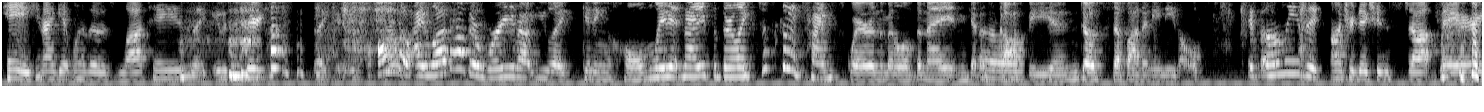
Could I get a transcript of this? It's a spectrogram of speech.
hey, can I get one of those lattes? Like it was very like. It was Also, I love how they're worried about you like getting home late at night, but they're like, just go to Times Square in the middle of the night and get us Oh. coffee and don't step on any needles. if only the contradictions stopped there.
